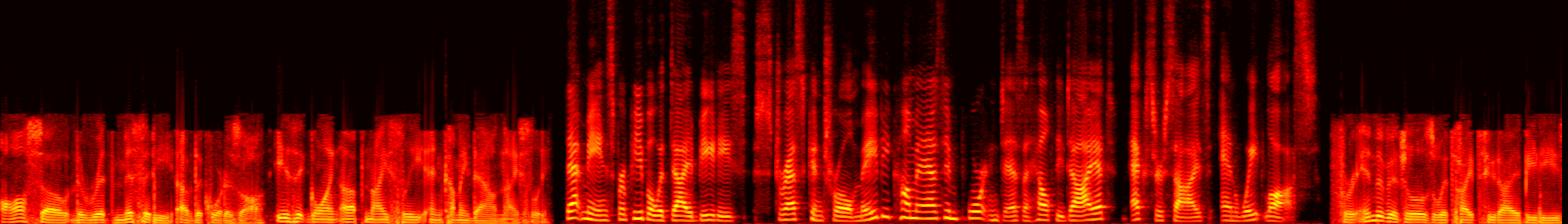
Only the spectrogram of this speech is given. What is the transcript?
also the rhythmicity of the cortisol. Is it going up nicely and coming down nicely? That means for people with diabetes, stress control may become as important as a healthy diet, exercise, and weight loss. For individuals with type 2 diabetes,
